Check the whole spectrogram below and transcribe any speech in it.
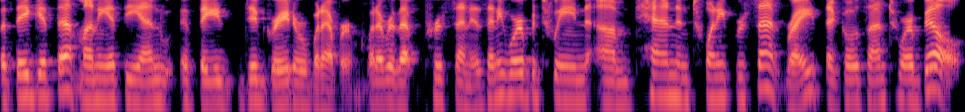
but they get that money at the end if they did great or whatever whatever that percent is anywhere between um, 10 and 20 percent right that goes onto our bill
